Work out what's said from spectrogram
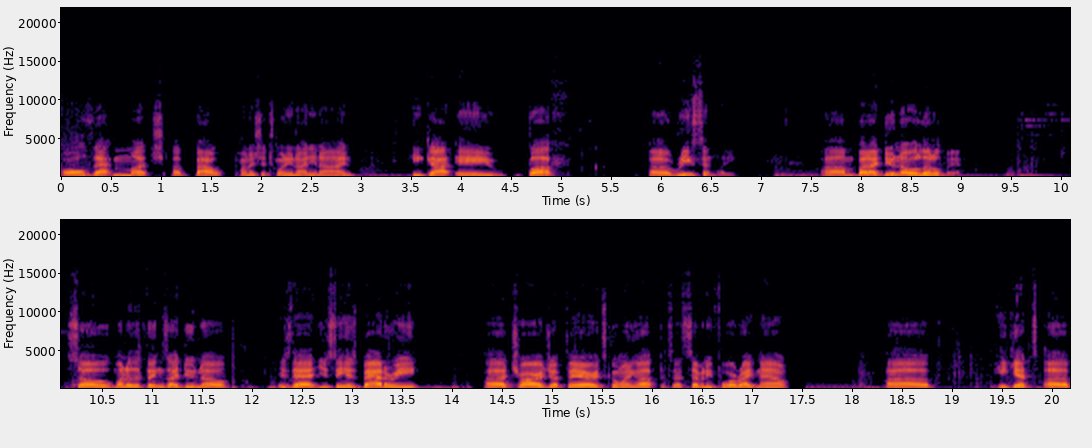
all that much about Punisher 2099. He got a buff uh, recently, um, but I do know a little bit. So one of the things I do know is that you see his battery uh, charge up there. It's going up. It's at 74 right now. Uh, he gets a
